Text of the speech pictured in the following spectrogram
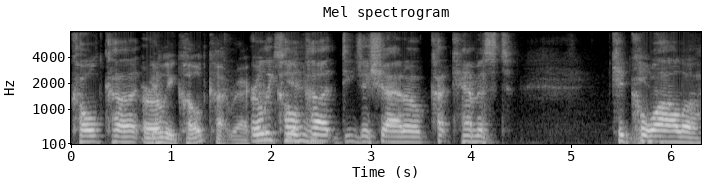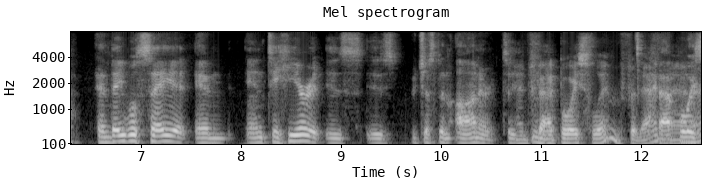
Coldcut, early cold cut records. early Cold yeah. Cut, DJ Shadow, Cut Chemist, Kid Koala, and they will say it, and and to hear it is is just an honor. To and Fat Boy Slim for that. Fat Boy matter.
